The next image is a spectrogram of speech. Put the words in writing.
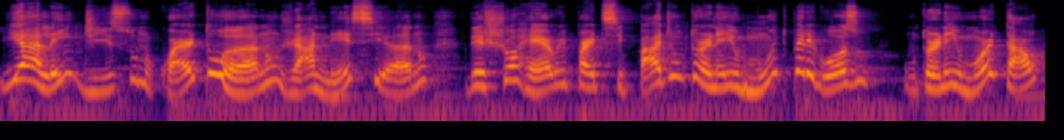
E além disso, no quarto ano, já nesse ano, deixou Harry participar de um torneio muito perigoso, um torneio mortal,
